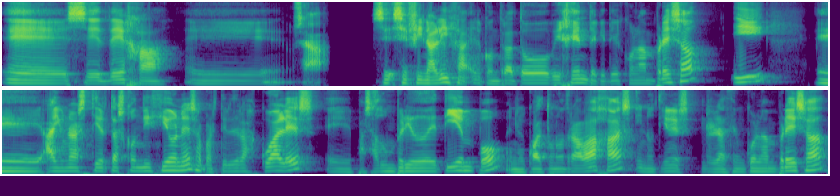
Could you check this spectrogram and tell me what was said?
eh, se deja, o sea, se, se finaliza el contrato vigente que tienes con la empresa y eh, hay unas ciertas condiciones a partir de las cuales, eh, pasado un periodo de tiempo en el cual tú no trabajas y no tienes relación con la empresa,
